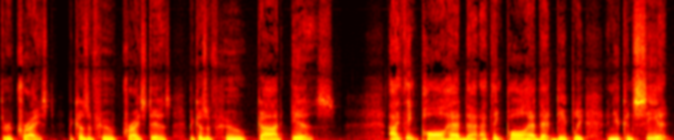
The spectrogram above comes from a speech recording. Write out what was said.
through Christ because of who Christ is, because of who God is. I think Paul had that. I think Paul had that deeply. And you can see it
